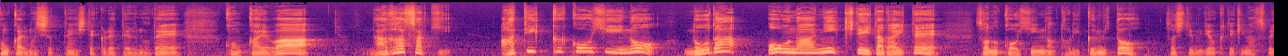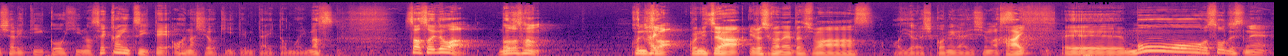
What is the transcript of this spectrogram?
今回も出店してくれてるので今回は長崎アティックコーヒーの野田オーナーに来ていただいてそのコーヒーの取り組みとそして魅力的なスペシャリティコーヒーの世界についてお話を聞いてみたいと思います。さあそれでは野田さんこんにちは、はい、こんにちは。よろしくお願いいたします。よろしくお願いします。はい。えー、もうそうですね。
